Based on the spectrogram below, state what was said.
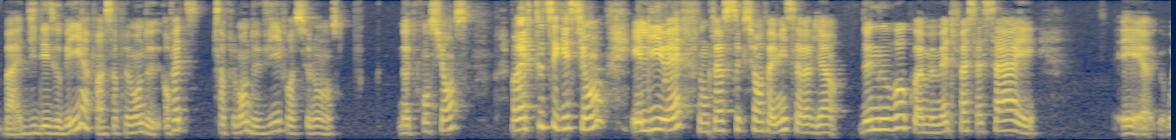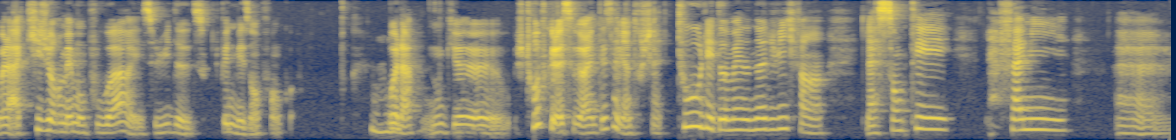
bah, d'y désobéir, enfin simplement de en fait simplement de vivre selon notre conscience. Bref, toutes ces questions. Et l'IEF, donc l'instruction en famille, ça va bien de nouveau quoi, me mettre face à ça et, et euh, voilà, à qui je remets mon pouvoir et celui de, s'occuper de mes enfants. Quoi. Mhm. Voilà, donc euh, je trouve que la souveraineté, ça vient toucher à tous les domaines de notre vie. Enfin, la santé, la famille, euh,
